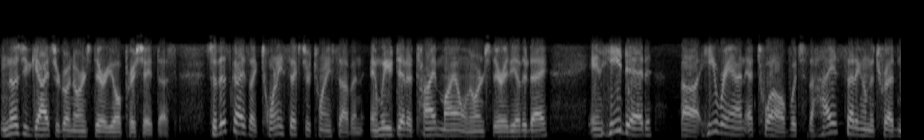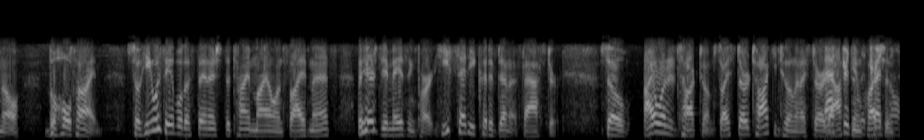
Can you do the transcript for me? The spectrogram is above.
And those of you guys who are going to Orange Theory, you'll appreciate this. So this guy's like 26 or 27, and we did a time mile in Orange Theory the other day, and he did. Uh, he ran at 12, which is the highest setting on the treadmill the whole time. So he was able to finish the time mile in five minutes. But here's the amazing part: he said he could have done it faster. So I wanted to talk to him. So I started talking to him, and I started Faster asking than him the questions. treadmill.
